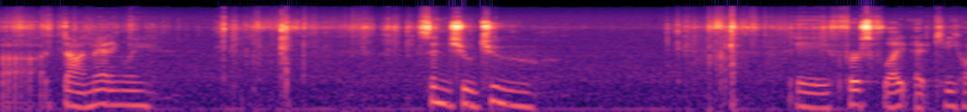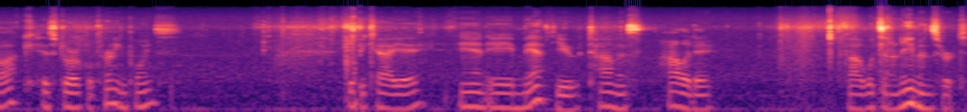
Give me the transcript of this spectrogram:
Uh, Don Mattingly. Shin-Soo Choo. A first flight at Kitty Hawk, Historical Turning Points. Yippee And a Matthew Thomas Holliday. Uh, what's in a name insert?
